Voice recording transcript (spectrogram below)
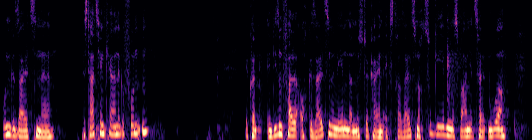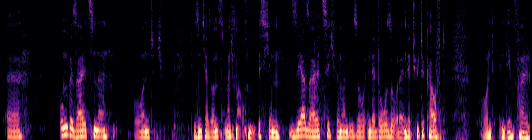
ungesalzene Pistazienkerne gefunden. Ihr könnt in diesem Fall auch gesalzene nehmen, dann müsst ihr kein extra Salz noch zugeben. Es waren jetzt halt nur äh, ungesalzene und ich, die sind ja sonst manchmal auch ein bisschen sehr salzig, wenn man die so in der Dose oder in der Tüte kauft. Und in dem Fall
